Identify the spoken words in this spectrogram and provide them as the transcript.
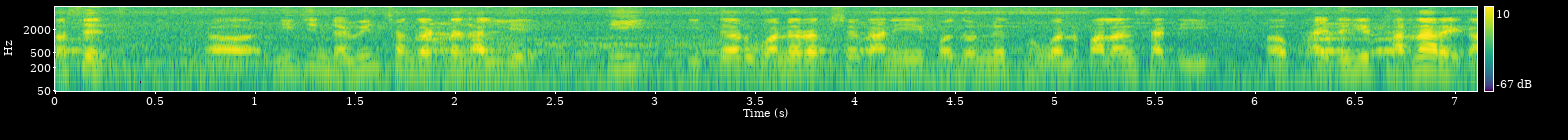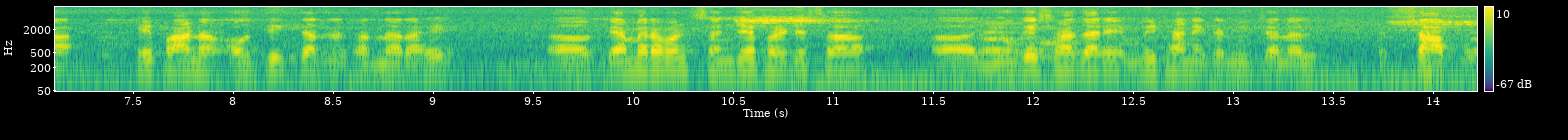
तसेच ही जी नवीन संघटना झालेली आहे ती इतर वनरक्षक आणि पदोन्नत वनपालांसाठी फायदेशीर ठरणार आहे का? हे पाहणं औत्सुक्याचं ठरणार आहे. कॅमेरामन संजय फर्डेसह योगेश हजारे मी ठाणेकर न्यूज चॅनल शापूर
